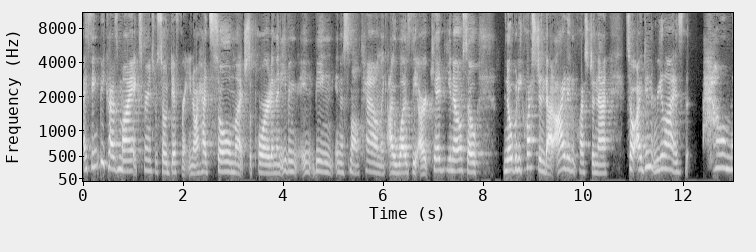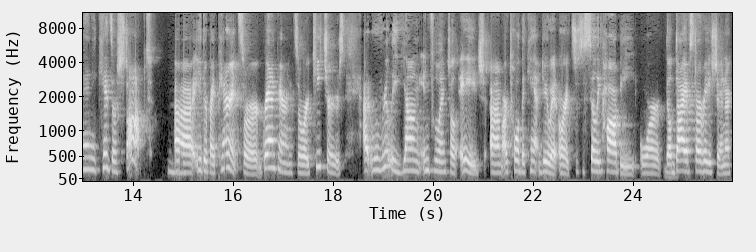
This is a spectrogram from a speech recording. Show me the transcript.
I think because my experience was so different, you know, I had so much support, and then even in, being in a small town, like I was the art kid, you know, so nobody questioned that. I didn't question that, so I didn't realize how many kids are stopped. Uh, either by parents or grandparents or teachers at a really young influential age um, are told they can't do it or it's just a silly hobby or they'll die of starvation or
